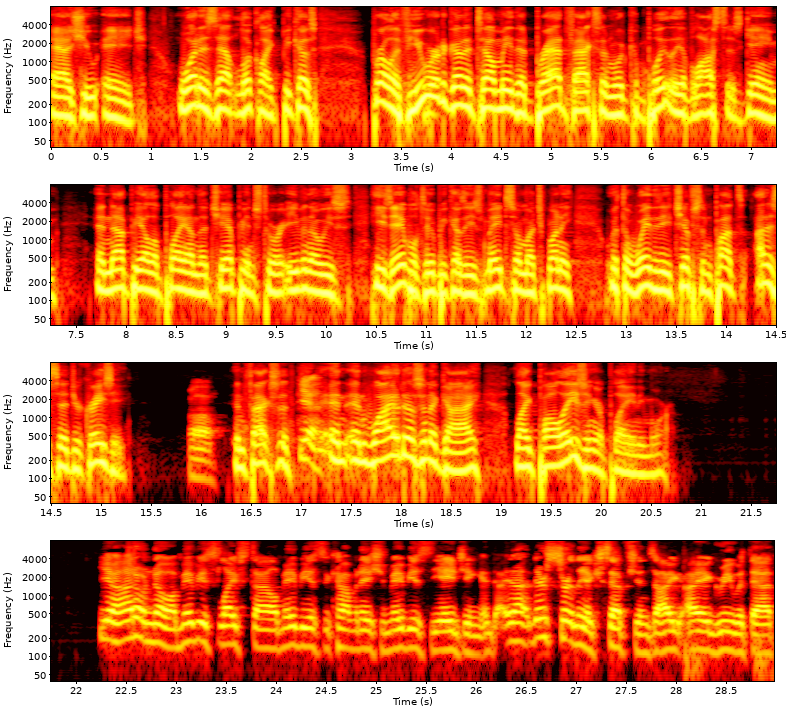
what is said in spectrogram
as you age. What does that look like? Because Pearl, if you were going to tell me that Brad Faxon would completely have lost his game and not be able to play on the Champions Tour, even though he's he's able to because he's made so much money with the way that he chips and putts, I'd have said you're crazy. Oh. In fact, yeah. And and why doesn't a guy like Paul Azinger play anymore? Yeah, I don't know. Maybe it's lifestyle. Maybe it's the combination. Maybe it's the aging. And, and there's certainly exceptions. I, I agree with that.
